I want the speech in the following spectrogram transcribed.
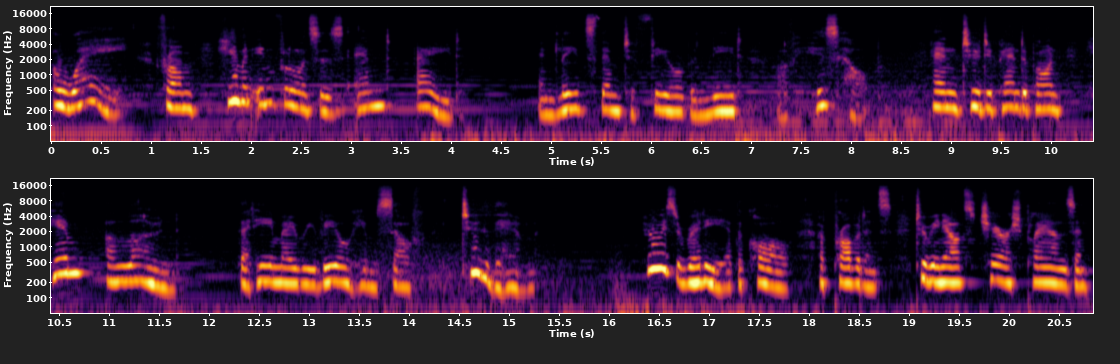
away from human influences and aid and leads them to feel the need of His help and to depend upon Him alone that He may reveal Himself to them. Who is ready at the call of Providence to renounce cherished plans and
